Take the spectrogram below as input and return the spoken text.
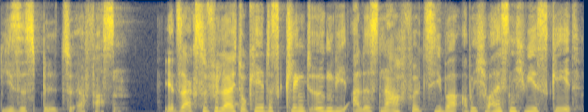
dieses Bild zu erfassen. Jetzt sagst du vielleicht, okay, das klingt irgendwie alles nachvollziehbar, aber ich weiß nicht, wie es geht.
